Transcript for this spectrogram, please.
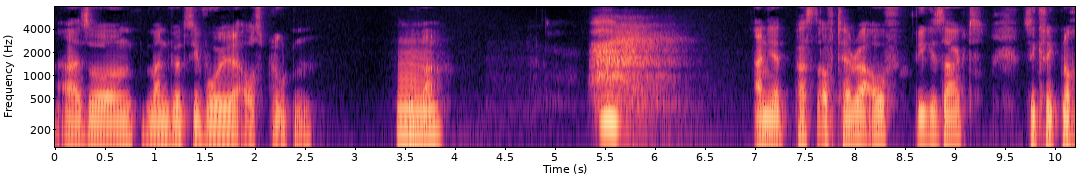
also man wird sie wohl ausbluten. Hm. Anja passt auf Terra auf, wie gesagt. Sie kriegt noch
